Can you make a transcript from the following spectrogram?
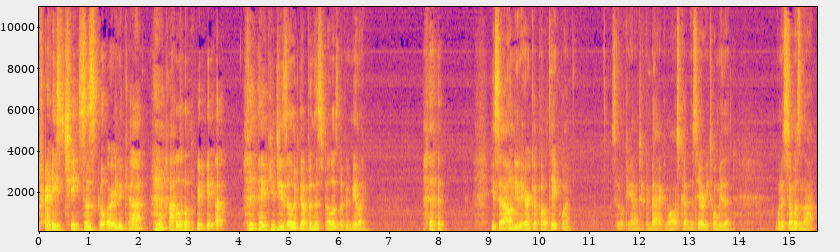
Praise Jesus, glory to God. Hallelujah. Thank you, Jesus. I looked up and this fella's looking at me like, he said, I don't need a haircut, but I'll take one. I said, okay, and I took him back. And while I was cutting his hair, he told me that when his son was not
